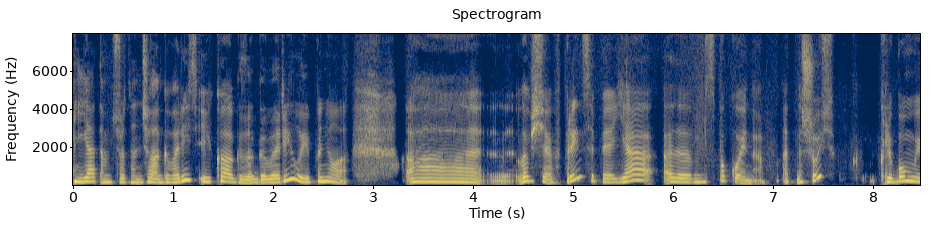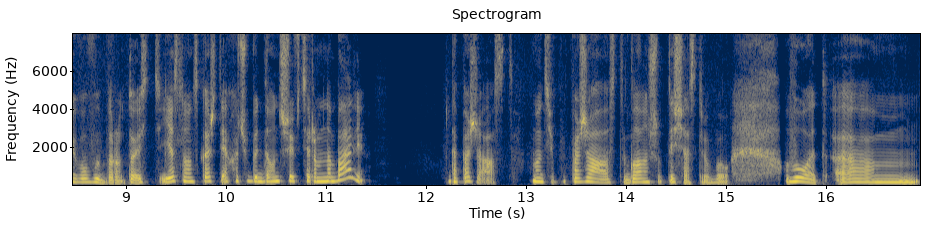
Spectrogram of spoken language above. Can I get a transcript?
Я там что-то начала говорить, и как заговорила, и поняла. А, вообще, в принципе, я э, спокойно отношусь к любому его выбору. То есть, если он скажет, я хочу быть дауншифтером на Бали, да, пожалуйста. Ну, типа, пожалуйста. Главное, чтобы ты счастлив был. Вот. Эм,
